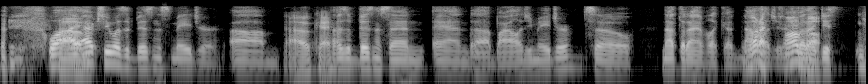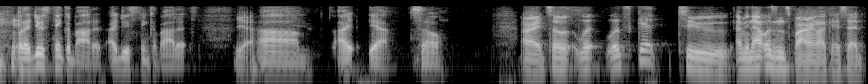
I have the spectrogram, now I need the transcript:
well, I Um, actually was a business major. Um, okay. I was a business and and uh, biology major. So not that I have like a a knowledge it, but I do but I do think about it. I do think about it. yeah. Um, I yeah. So All right, so let, let's get to. I mean, that was inspiring, like I said,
